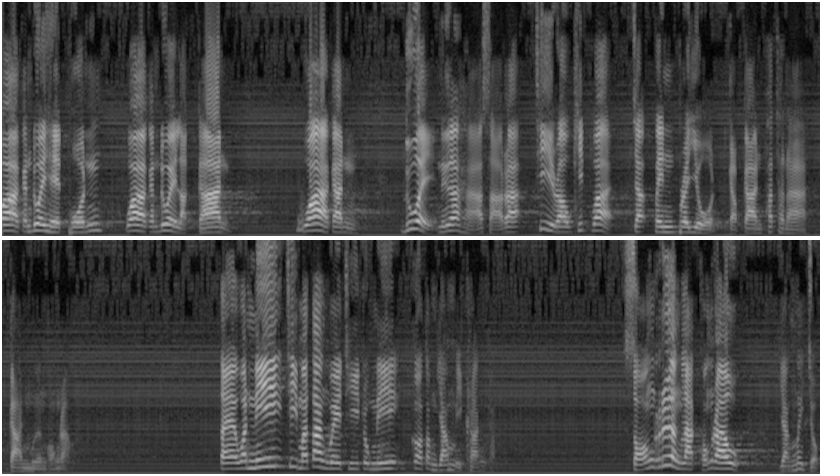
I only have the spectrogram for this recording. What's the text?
ว่ากันด้วยเหตุผลว่ากันด้วยหลักการ ว่ากันด้วยเนื้อหาสาระที่เราคิดว่าจะเป็นประโยชน์กับการพัฒนาการเมืองของเรา แต่วันนี้ที่มาตั้งเวทีตรงนี้ก็ต้องย้ำอีกครั้งครับ สองเรื่องหลักของเรายังไม่จบ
